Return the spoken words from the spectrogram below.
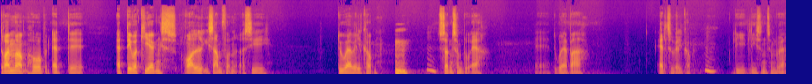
drømme om, håbe, at, øh, at det var kirkens rolle i samfundet at sige, du er velkommen, Mm. sådan som du er. Øh, Du er bare altid velkommen, mm. lige, lige sådan som du er.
